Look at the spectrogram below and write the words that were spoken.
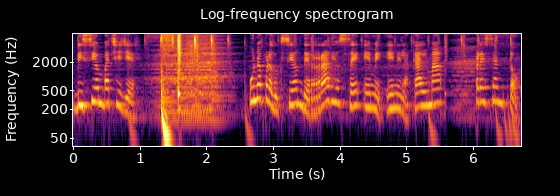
Visión Bachiller. Una producción de Radio CMN La Calma presentó.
